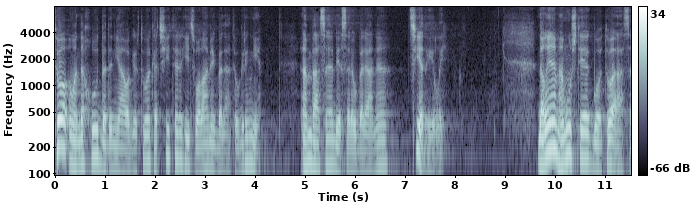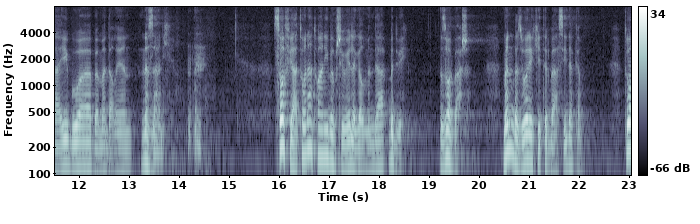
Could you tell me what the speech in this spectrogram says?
تۆ ئەوەندە خووت بە دنیاوە گرتووە کە چیتر هیچ وەڵامێک بە لاتەو گرنگ نییە. ئەم باسە بێ سەرەو بەرانە چییە دەیڵێی؟ دەڵێم هەموو شتێک بۆ تۆ ئاسایی بووە بەمە دەڵێن نەزانی. سۆفیا، تۆ ناتوانی بەم شێوەیە لەگەڵ مندا بدوێی. زۆر باشە. من بە جۆرێکی تر باسی دەکەم. تۆ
